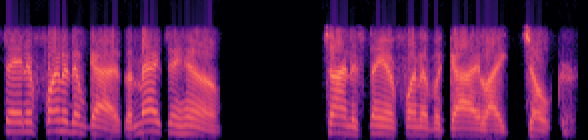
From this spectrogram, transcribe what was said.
stand in front of them guys. Imagine him trying to stay in front of a guy like Joker.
